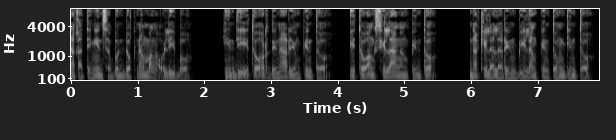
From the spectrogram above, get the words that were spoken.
nakatingin sa bundok ng mga olibo. Hindi ito ordinaryong pinto, ito ang silangang pinto, nakilala rin bilang pintong ginto,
